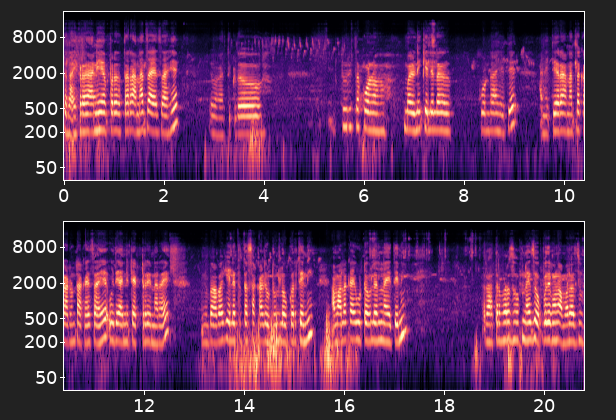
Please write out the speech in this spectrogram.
चला इकडं आणि परत आता रानात जायचं आहे. हे बघा तिकडं तुरीचा कोण मळणी केलेलं कोंड आहे ते. आणि ते रानातलं काढून टाकायचं आहे. उद्या आणि ट्रॅक्टर येणार आहे. बाबा गेले तर आता सकाळी उठून लवकर त्यांनी. आम्हाला काय उठवलेलं नाही त्यांनी. रात्रभर झोप नाही झोपू दे म्हणून आम्हाला झोप.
